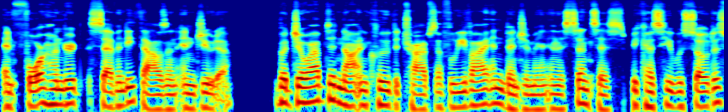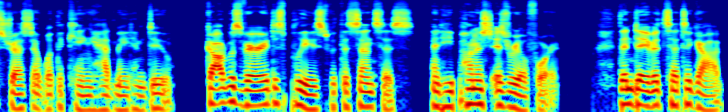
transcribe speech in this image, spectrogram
and four hundred seventy thousand in Judah. But Joab did not include the tribes of Levi and Benjamin in the census because he was so distressed at what the king had made him do. God was very displeased with the census, and he punished Israel for it. Then David said to God,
